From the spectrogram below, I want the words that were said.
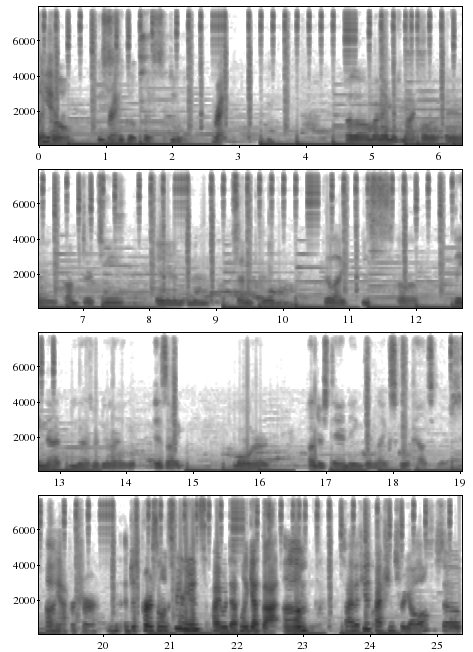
let Yeah. go. This Right. is a good place to do that. Right. Hello, my name is Michael, and I'm 13, and I'm in seventh grade. And I feel like this uh, thing that you guys are doing is like more understanding than like school counselors. Oh yeah, for sure. Just personal experience, I would definitely get that. Um, so I have a few questions for y'all. So,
